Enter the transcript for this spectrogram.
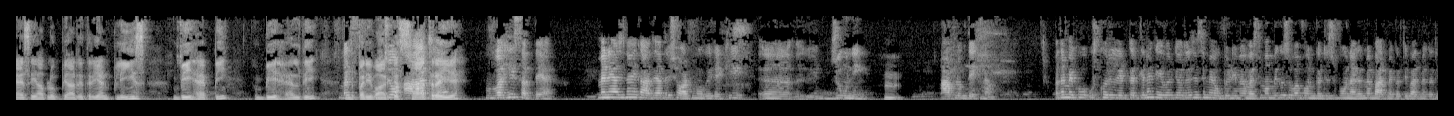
ऐसे ही आप लोग प्यार देते रहिए। And please be happy be healthy and परिवार के साथ रहिए। वही सत्य है। मैंने आज ना एक आधे आधे शॉर्ट मूवी देखी जूनी। हम्म। आप लोग देखना। पता मेरे को उसको रिलेट करके ना कई बार क्या होता है जैसे मैं ओपीडी में वैसे मम्मी को सुबह फ़ोन करती हूँ फ़ोन आ गया मैं बाद में करती बाद में करती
